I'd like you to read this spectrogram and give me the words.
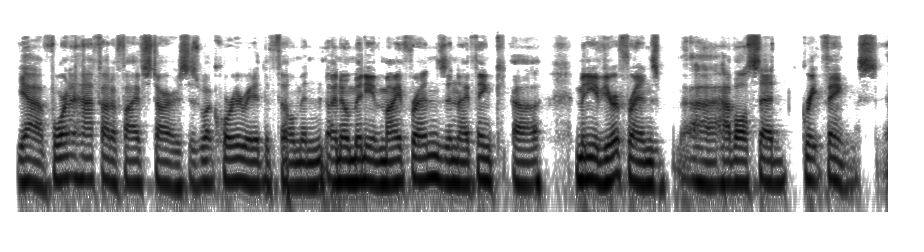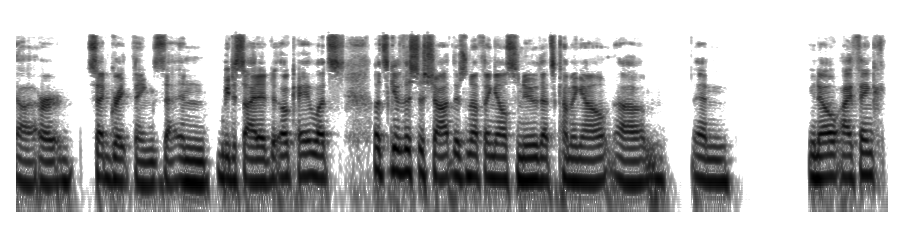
yeah, four and a half out of five stars is what Corey rated the film, and I know many of my friends, and I think uh, many of your friends uh, have all said great things uh, or said great things. That, and we decided, okay, let's let's give this a shot. There's nothing else new that's coming out, um, and you know, I think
